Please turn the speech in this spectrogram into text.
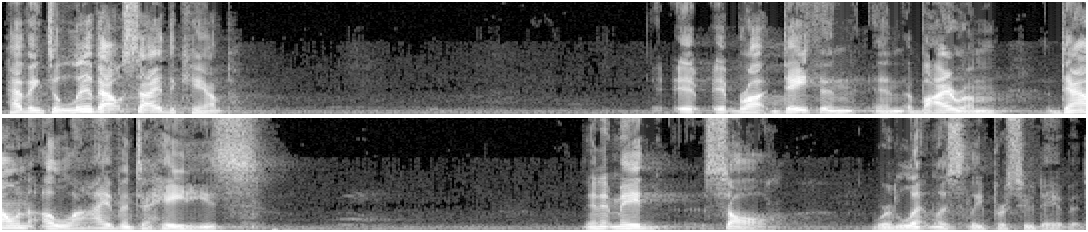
having to live outside the camp. It, it brought Dathan and Abiram down alive into Hades. And it made Saul relentlessly pursue David.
